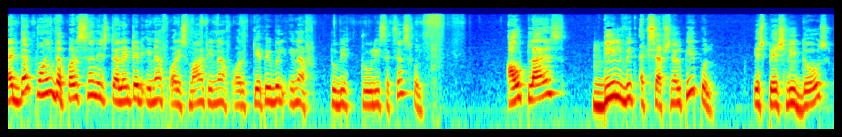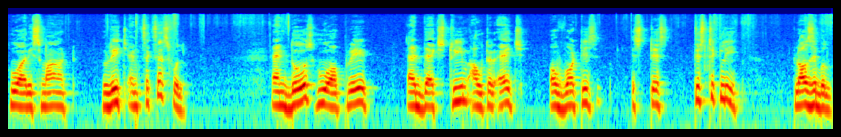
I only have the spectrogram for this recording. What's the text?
At that point, the person is talented enough or smart enough or capable enough to be truly successful. Outliers deal with exceptional people, especially those who are smart, rich, and successful, and those who operate at the extreme outer edge of what is statistically plausible.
